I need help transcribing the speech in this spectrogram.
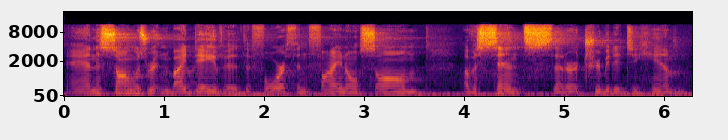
And this song was written by David, the fourth and final psalm of ascents that are attributed to him.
